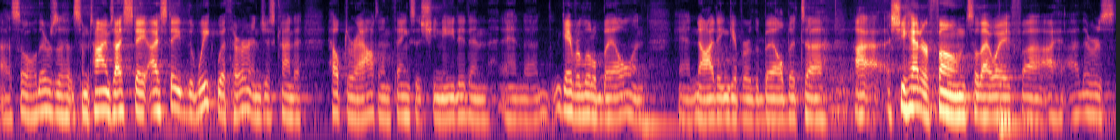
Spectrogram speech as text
uh, so there was a, some times I, stay, I stayed the week with her and just kind of helped her out and things that she needed and, and gave her a little bell and and no, I didn't give her the bell, but uh, I, she had her phone, so that way, if uh, I, I, there was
